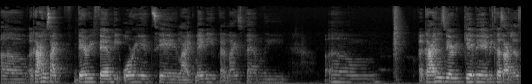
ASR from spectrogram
Um, a guy who's like very family oriented, like maybe you got a nice family. Um, a guy who's very giving because I just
